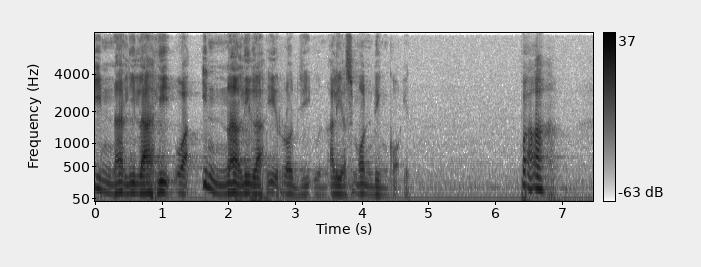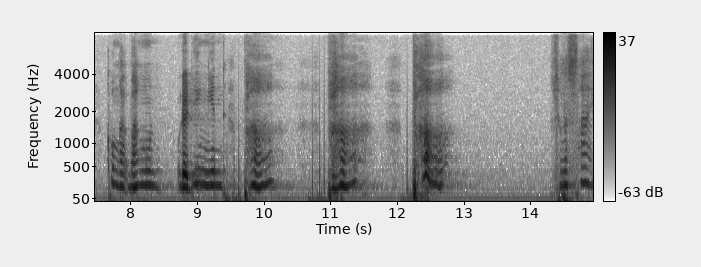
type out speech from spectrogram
inna lillahi wa inna lillahi rojiun alias monding koit. Pak, kok nggak bangun? Udah dingin. Pa, pa, pa. Selesai.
